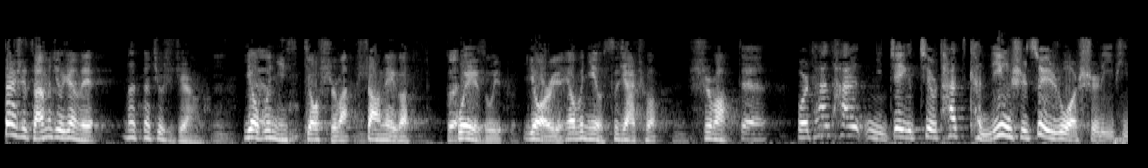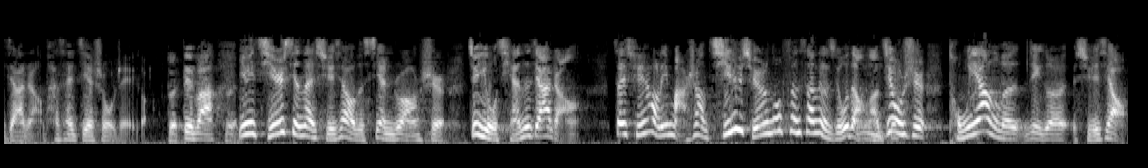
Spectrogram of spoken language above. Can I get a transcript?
但是咱们就认为，那那就是这样了。嗯要不你交十万上那个贵族幼儿园，要不你有私家车，是吧？对，不是他他你这个就是他肯定是最弱势的一批家长，他才接受这个，对对吧？对因为其实现在学校的现状是，就有钱的家长。在学校里，马上其实学生都分三六九等了，嗯就是同样的这个学校，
